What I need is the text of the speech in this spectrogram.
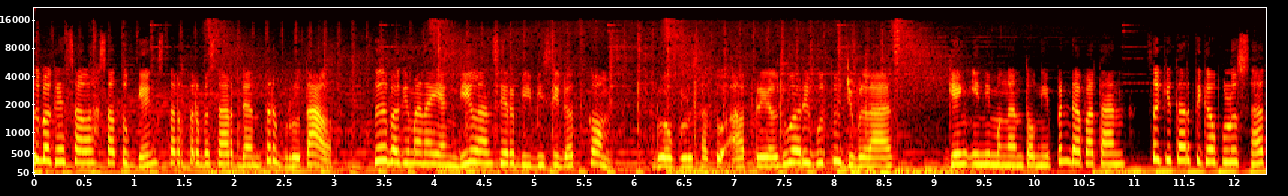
sebagai salah satu gangster terbesar dan terbrutal, sebagaimana yang dilansir BBC.com 21 April 2017. Geng ini mengantongi pendapatan sekitar 31,2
